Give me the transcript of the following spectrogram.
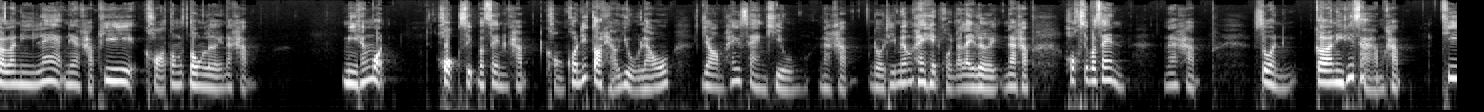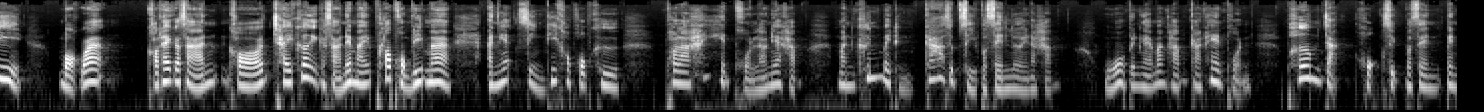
กรณีแรกเนี่ยครับที่ขอตรงๆเลยนะครับ มีทั้งหมด 60%ครับของคนที่ต่อแถวอยู่แล้วยอมให้แซงคิวนะครับ โดยที่ไม่ต้องให้เหตุผลอะไรเลยนะครับ 60%นะครับ ส่วนกรณีที่ 3 ครับ ที่บอกว่า ขอถ่ายเอกสารขอใช้เครื่องเอกสารได้ไหมเพราะผมรีบมาก อันเนี้ยสิ่งที่เขาพบคือ พอเราให้เหตุผลแล้วเนี่ยครับมันขึ้นไปถึง 94%เลยนะครับโอ้เป็นไงบ้างครับ การให้เหตุผลเพิ่มจาก 60%เป็น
